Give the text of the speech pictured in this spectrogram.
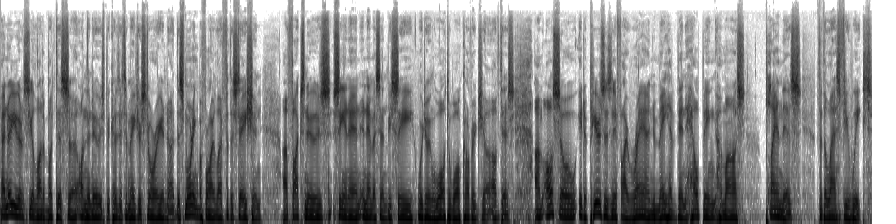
Yeah, I know you're going to see a lot about this uh, on the news because it's a major story. And uh, this morning, before I left for the station, uh, Fox News, CNN, and MSNBC were doing wall to wall coverage uh, of this. Um, also, it appears as if Iran may have been helping Hamas plan this for the last few weeks.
